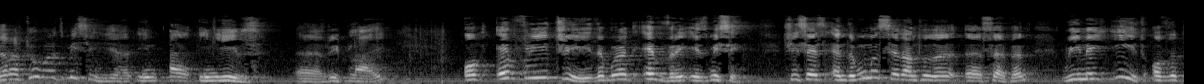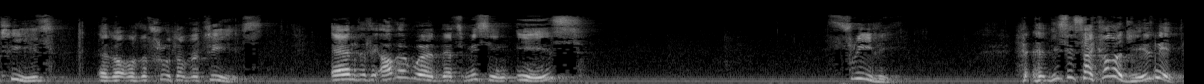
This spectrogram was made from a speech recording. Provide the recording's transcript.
There are two words missing here in, uh, in Eve's uh, reply. Of every tree, the word every is missing. She says, And the woman said unto the uh, serpent, We may eat of the trees, uh, of the fruit of the trees. And the other word that's missing is freely. this is psychology, isn't it?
